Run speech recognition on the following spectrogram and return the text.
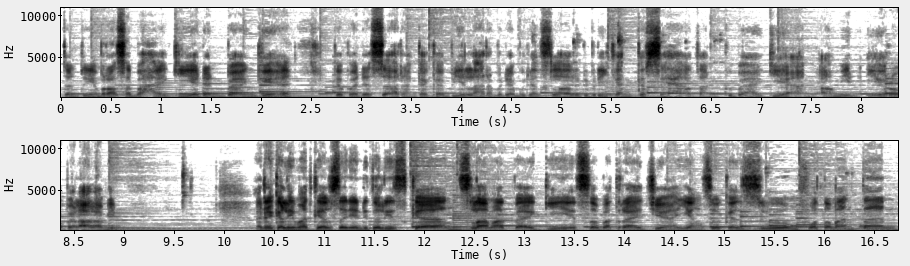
tentunya merasa bahagia dan bangga kepada seorang kakak Bilar. Mudah-mudahan selalu diberikan kesehatan kebahagiaan. Amin. Ya robbal alamin ada kalimat caption yang dituliskan Selamat pagi Sobat Raja yang suka zoom foto mantan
